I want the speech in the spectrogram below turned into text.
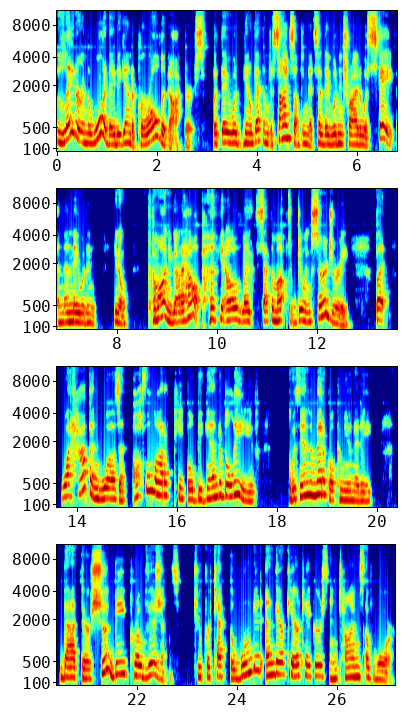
later in the war they began to parole the doctors but they would you know get them to sign something that said they wouldn't try to escape and then they wouldn't you know come on you got to help you know like set them up doing surgery. But what happened was an awful lot of people began to believe within the medical community that there should be provisions to protect the wounded and their caretakers in times of war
